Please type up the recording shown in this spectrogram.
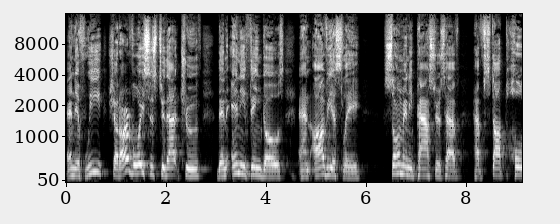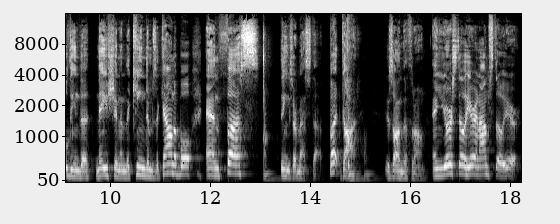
And if we shut our voices to that truth, then anything goes. And obviously, so many pastors have, have stopped holding the nation and the kingdoms accountable. And thus things are messed up. But God is on the throne and you're still here and I'm still here.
